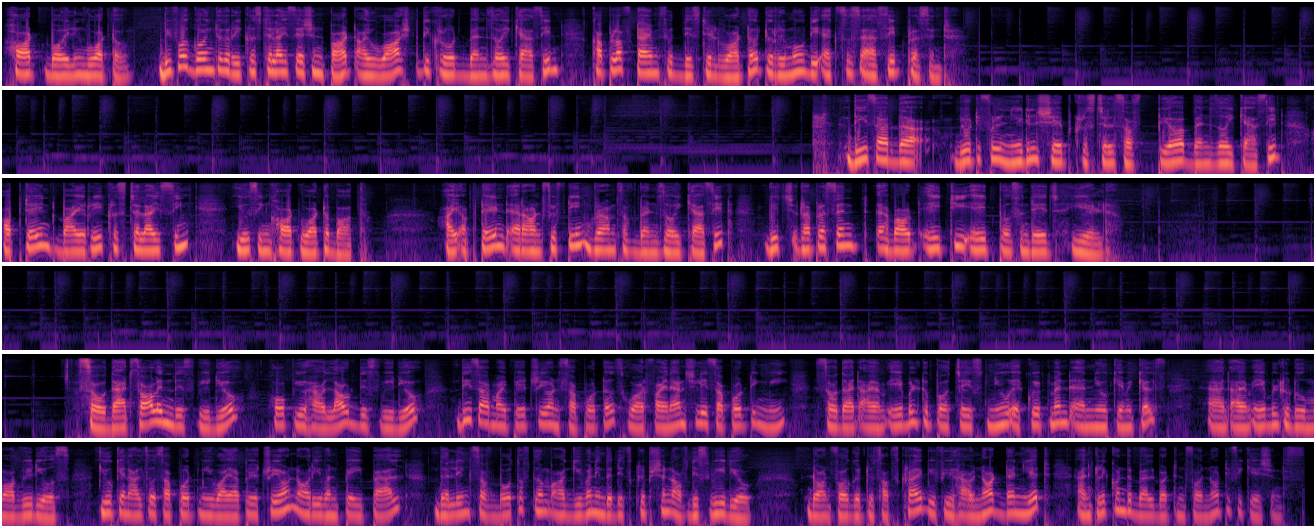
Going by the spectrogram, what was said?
hot boiling water. Before going to the recrystallization part, I washed the crude benzoic acid couple of times with distilled water to remove the excess acid present. These are the beautiful needle-shaped crystals of pure benzoic acid obtained by recrystallizing using hot water bath. I obtained around 15 grams of benzoic acid which represent about 88% yield. So that's all in this video. Hope you have loved this video. These are my Patreon supporters who are financially supporting me so that I am able to purchase new equipment and new chemicals and I am able to do more videos. You can also support me via Patreon or even PayPal. The links of both of them are given in the description of this video. Don't forget to subscribe if you have not done yet and click on the bell button for notifications.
